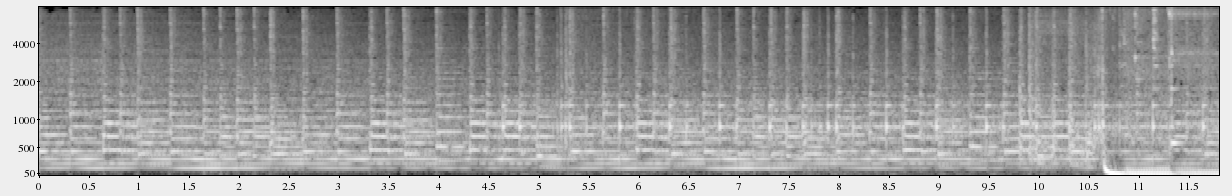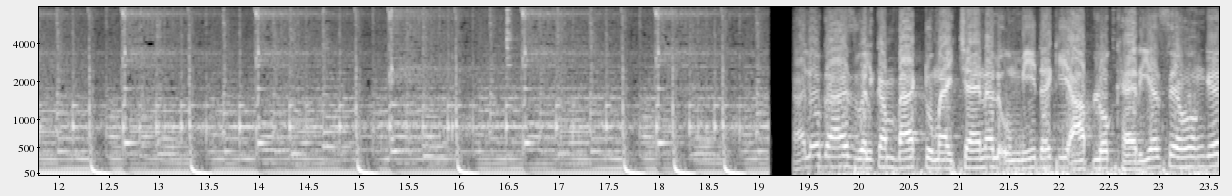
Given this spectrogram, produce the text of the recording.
Thank you. Hello guys welcome back to my channel उम्मीद है कि आप लोग खैरियत से होंगे।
